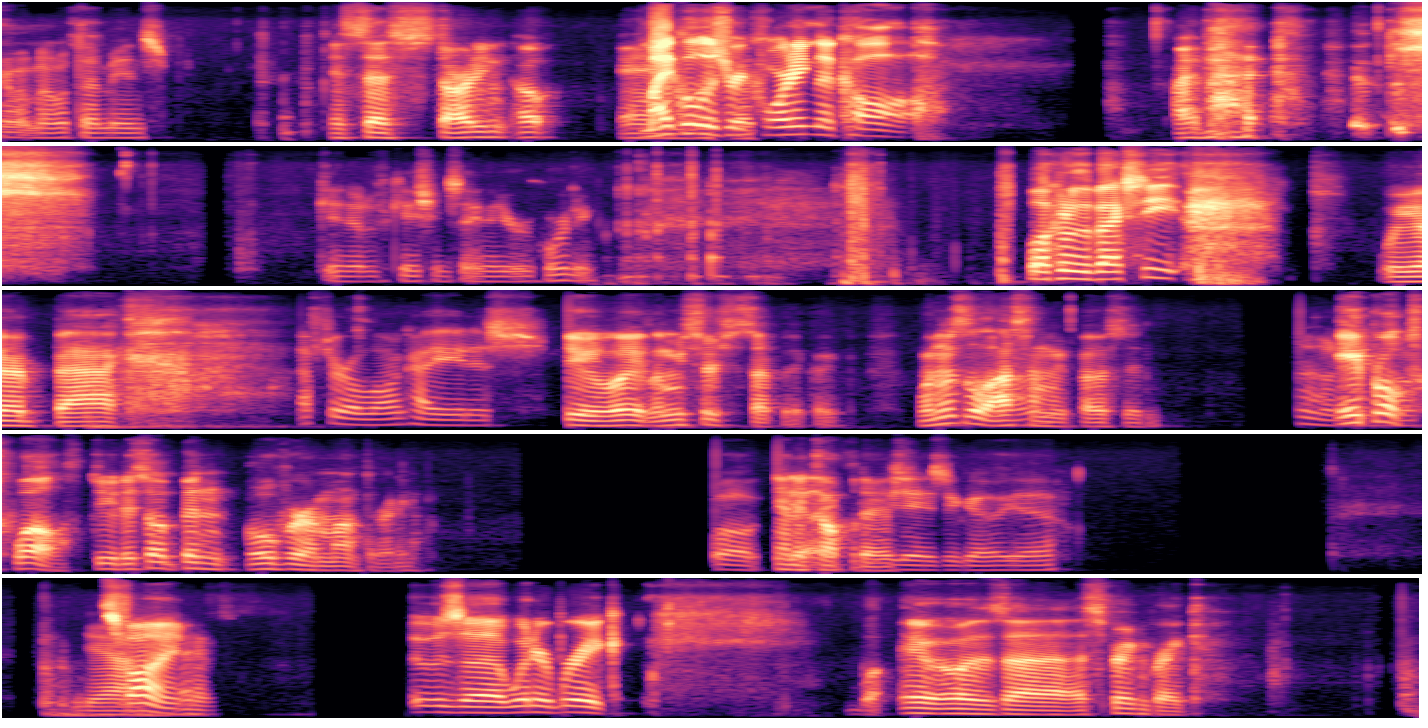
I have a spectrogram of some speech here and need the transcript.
I don't know what that means. It says starting. Oh, and Michael is recording the call. I bet. Get a notification saying that you're recording. Welcome to the back seat. we are back. After a long hiatus. Dude, wait. Let me search this up really quick. When was the last Uh, time we posted? I April know. twelfth. Dude, it's been over a month already. Well, in a yeah, like couple three days. days ago, yeah. Yeah. It's fine. and It, was a winter break. well, it was uh, spring break.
